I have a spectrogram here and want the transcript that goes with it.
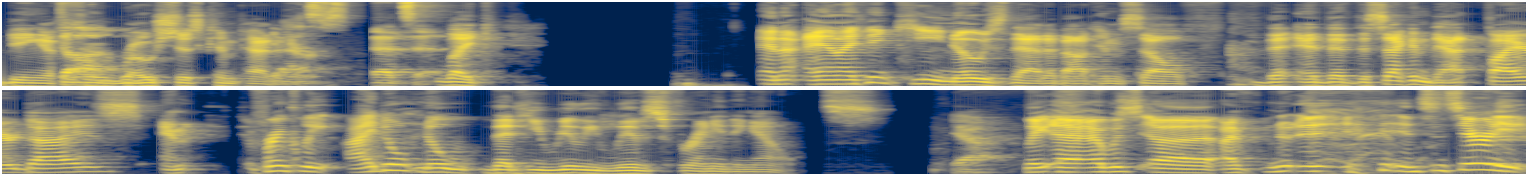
being a Done. ferocious competitor. Yes, that's it. like and and I think he knows that about himself that that the second that fire dies and frankly I don't know that he really lives for anything else. Yeah. Like I I was uh I in sincerity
